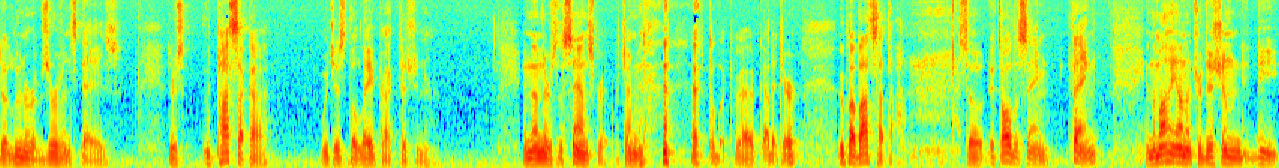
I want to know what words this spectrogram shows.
the lunar observance days. There's Upasaka, which is the lay practitioner, and then there's the Sanskrit, which I'm gonna have to look. I've got it here. Upavasata. So it's all the same thing. In the Mahayana tradition, the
